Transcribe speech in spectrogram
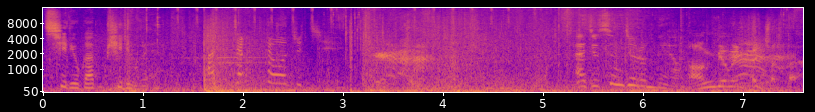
치료가 필요해. 바짝 태워주지. 아주 순조롭네요. 방병을 펼쳤다.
